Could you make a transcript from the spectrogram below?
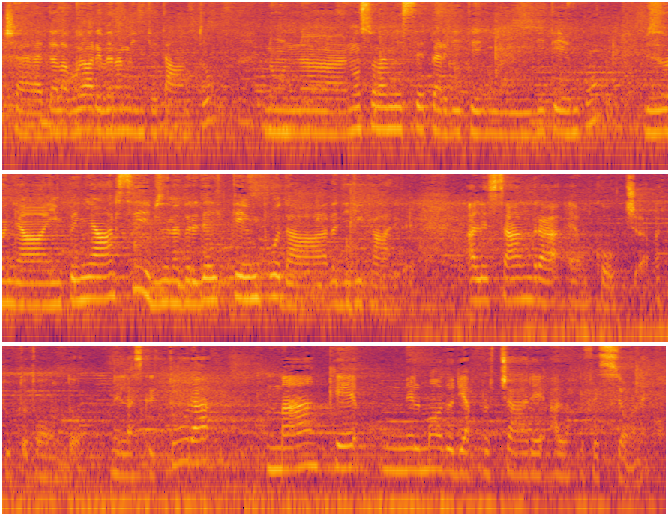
C'è da lavorare veramente tanto, non, non sono ammesse perdite di, di, tempo, bisogna impegnarsi e bisogna avere del tempo da, da dedicare. Alessandra è un coach a tutto tondo nella scrittura, ma anche nel modo di approcciare alla professione.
